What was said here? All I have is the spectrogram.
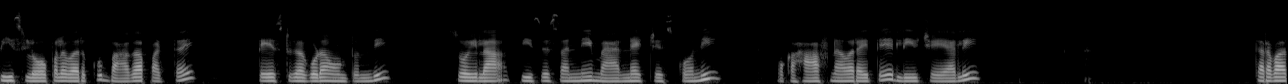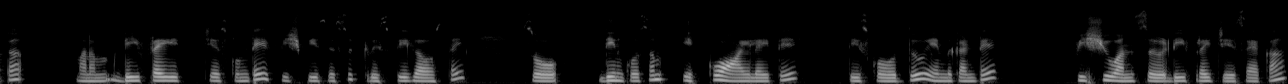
పీస్ లోపల వరకు బాగా పడతాయి. టేస్ట్‌గా కూడా ఉంటుంది. సో, ఇలా పీసెస్ అన్నీ మ్యారినేట్ చేసుకొని ఒక హాఫ్ అన్ అవర్ అయితే లీవ్ చేయాలి. తర్వాత మనం డీప్ ఫ్రై చేసుకుంటే ఫిష్ పీసెస్ క్రిస్పీగా వస్తాయి. సో, దీనికోసం ఎక్కువ ఆయిల్ అయితే తీసుకోవద్దు. ఎందుకంటే ఫిష్ వన్స్ డీప్ ఫ్రై చేశాక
